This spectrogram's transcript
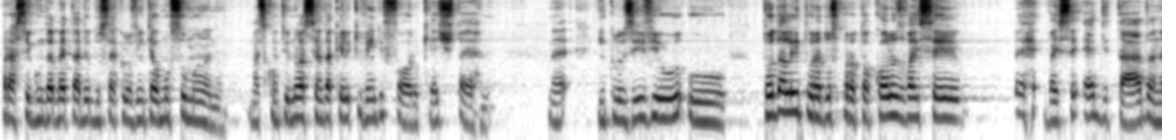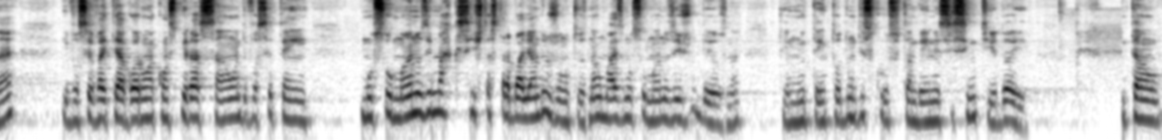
Para a segunda metade do século XX é o muçulmano, mas continua sendo aquele que vem de fora, o que é externo. Né? Inclusive, o, o, toda a leitura dos protocolos vai ser, é, vai ser editada, né? e você vai ter agora uma conspiração onde você tem muçulmanos e marxistas trabalhando juntos, não mais muçulmanos e judeus, né? Tem, muito, tem todo um discurso também nesse sentido aí. Então,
